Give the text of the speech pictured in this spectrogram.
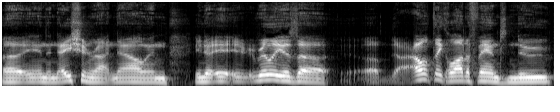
uh, in the nation right now, and you know, it, it really is a. a. I don't think a lot of fans knew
